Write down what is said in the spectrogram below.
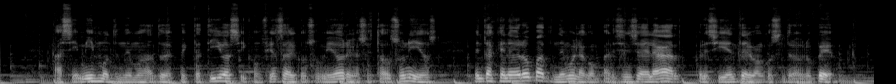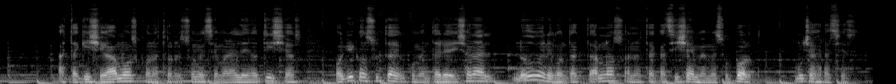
Asimismo, tendremos datos de expectativas y confianza del consumidor en los Estados Unidos, mientras que en Europa tendremos la comparecencia de Lagarde, presidente del Banco Central Europeo. Hasta aquí llegamos con nuestro resumen semanal de noticias. Cualquier consulta o comentario adicional, no duden en contactarnos a nuestra casilla Meme Support. Muchas gracias.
